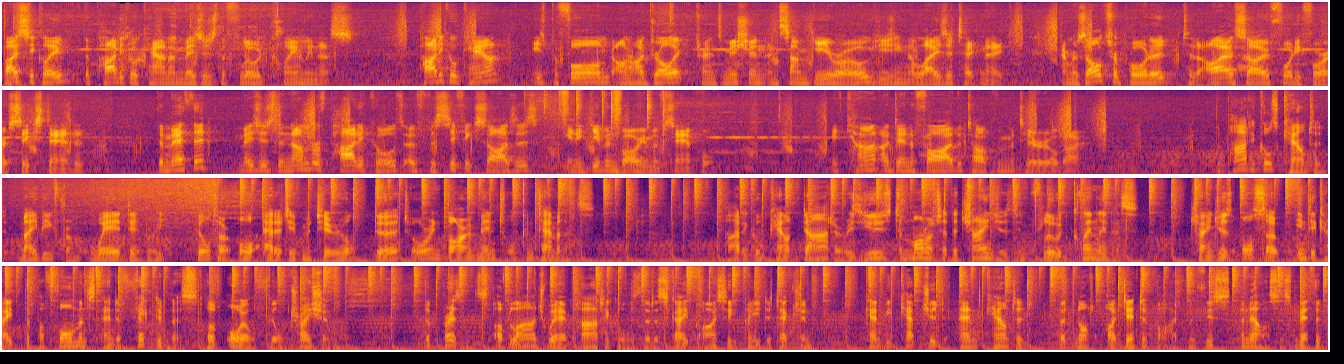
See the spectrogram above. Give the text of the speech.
Basically, the particle counter measures the fluid cleanliness. Particle count is performed on hydraulic, transmission and some gear oils using the laser technique and results reported to the ISO 4406 standard. The method measures the number of particles of specific sizes in a given volume of sample. It can't identify the type of material though. The particles counted may be from wear debris, filter or additive material, dirt or environmental contaminants. Particle count data is used to monitor the changes in fluid cleanliness. Changes also indicate the performance and effectiveness of oil filtration. The presence of large wear particles that escape ICP detection can be captured and counted, but not identified with this analysis method.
